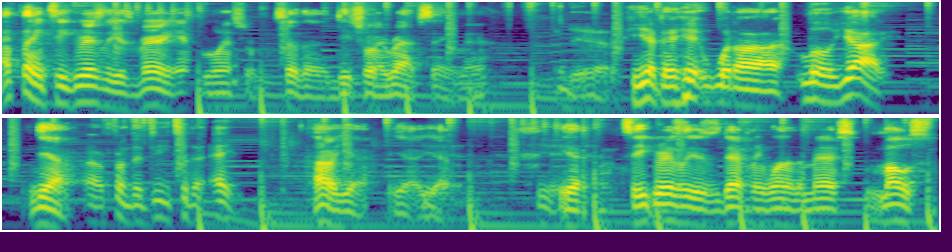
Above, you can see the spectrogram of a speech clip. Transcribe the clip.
I think Tee Grizzley is very influential to the Detroit rap scene, man. Yeah, he had to hit with uh, Lil Yachty. Yeah, uh, from the D to the A. Oh yeah, yeah, yeah, yeah. yeah. Tee Grizzley is definitely one of the most most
